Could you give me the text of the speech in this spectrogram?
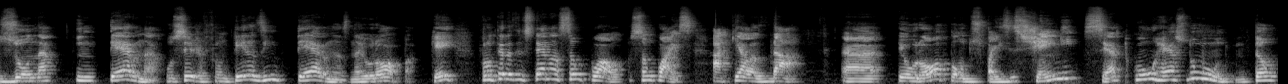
zona interna, ou seja, fronteiras internas na Europa, ok? Fronteiras externas são qual? São quais? Aquelas da uh, Europa ou dos países Schengen, certo? Com o resto do mundo. Então,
